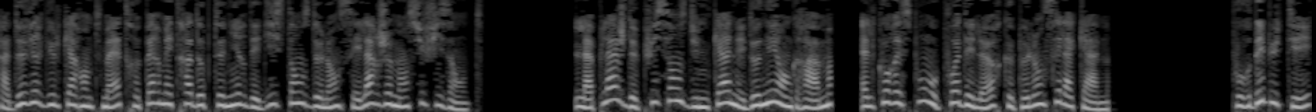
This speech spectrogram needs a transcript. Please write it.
à 2,40 m permettra d'obtenir des distances de lancer largement suffisantes. La plage de puissance d'une canne est donnée en grammes, elle correspond au poids des leurres que peut lancer la canne. Pour débuter,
